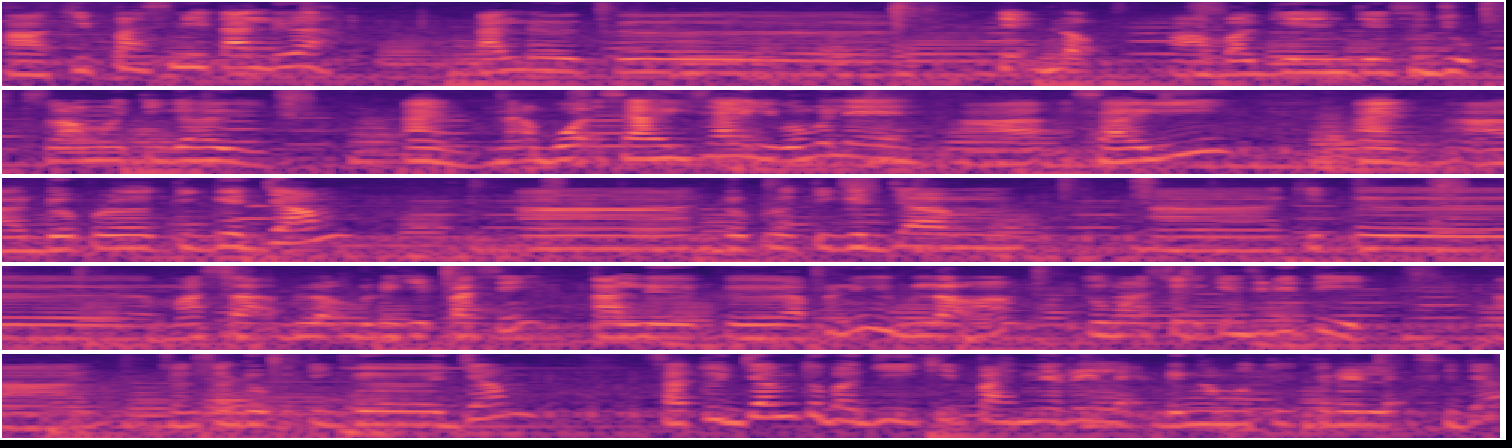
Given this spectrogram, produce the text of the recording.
ha, kipas ni tala lah tala ke head block ha, bagi enjin sejuk selama 3 hari kan nak buat sehari-sehari pun boleh ha, sehari kan ha, 23 jam ha, 23 jam ha, kita masak blok guna kipas ni tala ke apa ni blok ha, tu maksud sensitivity ha, contoh 23 jam satu jam tu bagi kipas ni relax dengan motor kita relax sekejap.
